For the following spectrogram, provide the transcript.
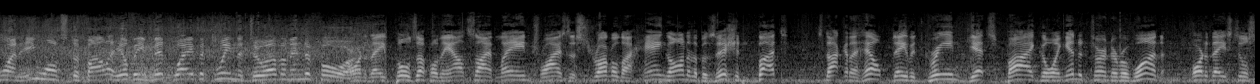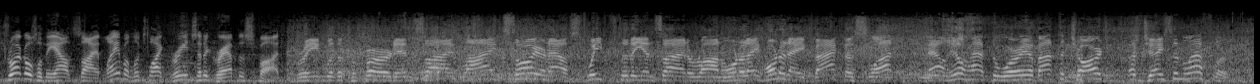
one he wants to follow. He'll be midway between the two of them into four. Hornaday pulls up on the outside lane, tries to struggle to hang on to the position, but it's not going to help. David Green gets by going into turn number one. Hornaday still struggles on the outside lane, but looks like Green's going to grab the spot. Green with the preferred inside line. Sawyer now sweeps to the inside of Ron Hornaday. Hornaday back a slot. Now he'll have to worry about the charge of Jason Leffler.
